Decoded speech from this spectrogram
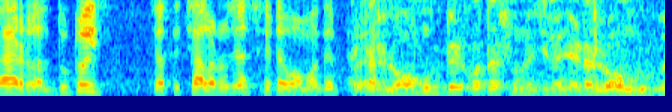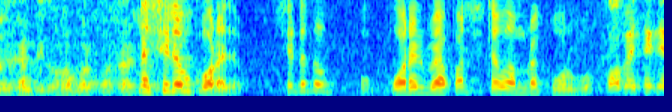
প্যারালাল দুটোই। যাতে চালানো যায় সেটাও আমাদের একটা লং রুটের কথা শুনেছিলেন যে একটা লং রুটও এখান থেকে হবার কথা না সেটাও করা যাবে। সেটা তো পরের ব্যাপার সেটাও আমরা করব। কবে থেকে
